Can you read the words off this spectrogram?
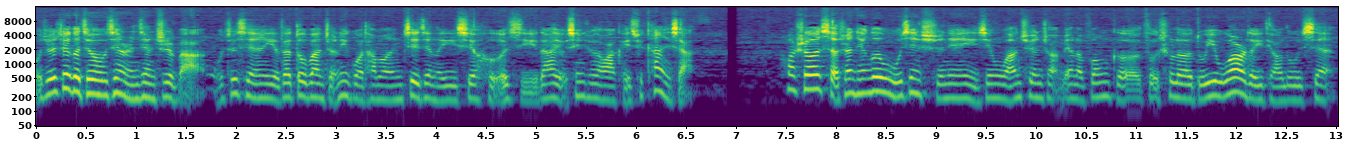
我觉得这个就见仁见智吧。我之前也在豆瓣整理过他们借鉴的一些合集，大家有兴趣的话可以去看一下。话说，小山田圭吾近十年已经完全转变了风格，走出了独一无二的一条路线。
